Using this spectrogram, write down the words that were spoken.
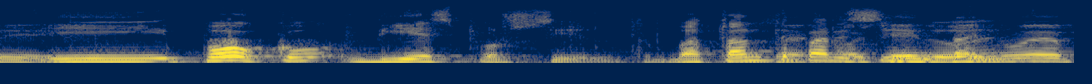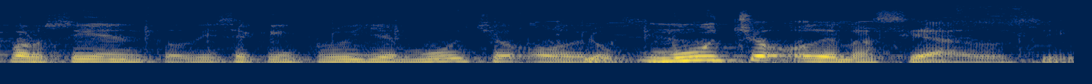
Y poco, 10%. Bastante parecido. 89% ¿eh? dice que influye mucho o demasiado. Mucho o demasiado, sí.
